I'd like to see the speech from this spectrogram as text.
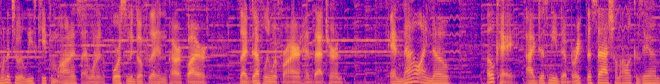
wanted to at least keep him honest. I wanted to force him to go for that Hidden Power Fire, because I definitely went for Iron Head that turn. And now I know, okay, I just need to break the Sash on Alakazam,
